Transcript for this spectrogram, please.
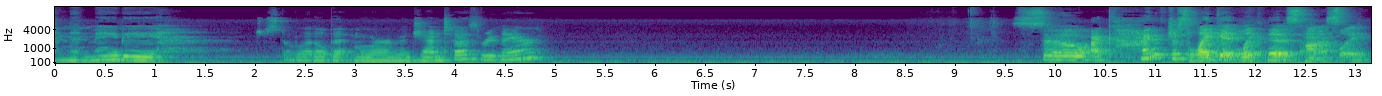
And then maybe just a little bit more magenta through there. So I kind of just like it like this, honestly.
